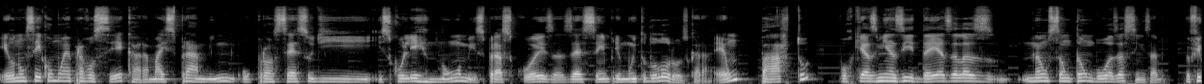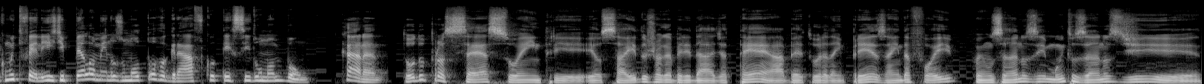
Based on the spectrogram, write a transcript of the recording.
Eu não sei como é para você, cara, mas para mim o processo de escolher nomes para as coisas é sempre muito doloroso, cara. É um parto, porque as minhas ideias elas não são tão boas assim, sabe? Eu fico muito feliz de pelo menos o motor gráfico ter sido um nome bom. Cara, todo o processo entre eu sair do jogabilidade até a abertura da empresa ainda foi, foi uns anos e muitos anos de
